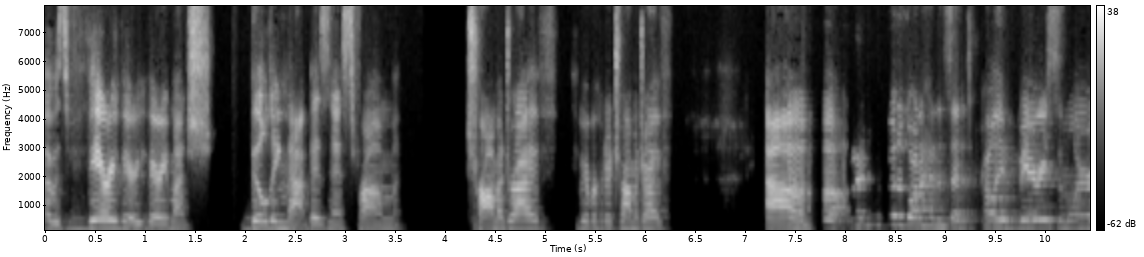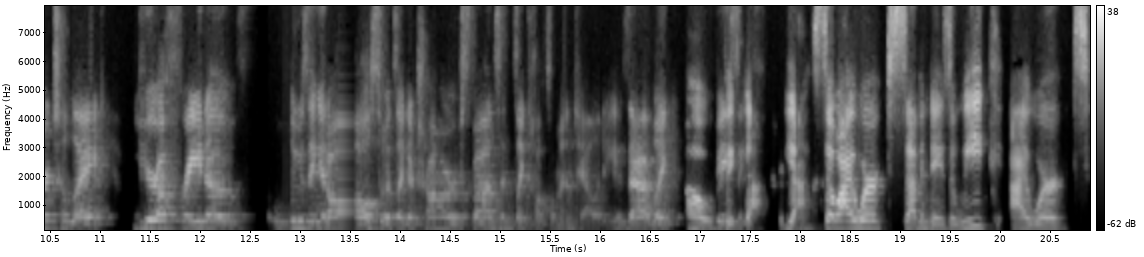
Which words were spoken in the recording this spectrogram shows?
I was very, very, very much building that business from Trauma Drive. Have you ever heard of Trauma Drive? Um, uh, I'm going to go on ahead and said it's probably very similar to like you're afraid of losing it all. So it's like a trauma response and it's like hustle mentality. Is that like, oh, basic? yeah. Yeah. So I worked seven days a week. I worked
